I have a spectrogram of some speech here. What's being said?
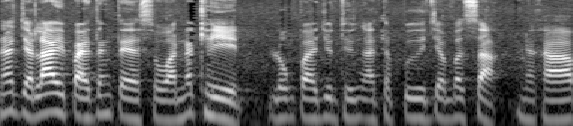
น่าจะไล่ไปตั้งแต่สวรรณเขต ลงไปจนถึงอัตปือจำปาสักนะครับ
